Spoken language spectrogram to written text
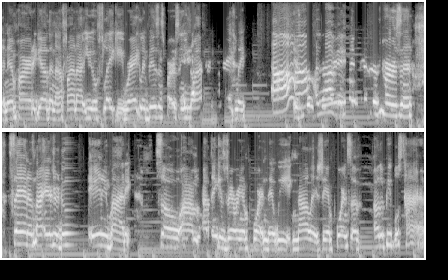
an empire together, and I find out you're a flaky, raggedy business person, you know, I raggedy. Oh, I love it. Business person saying it's not introduced to anybody. So um, I think it's very important that we acknowledge the importance of other people's time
